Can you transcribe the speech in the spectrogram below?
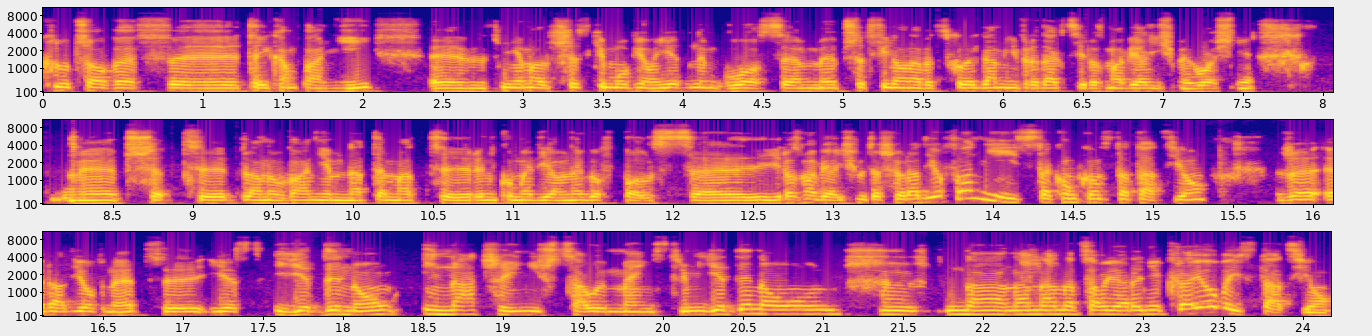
kluczowe w e, tej kampanii. E, niemal wszystkie mówią jednym głosem. Przed chwilą nawet z kolegami w redakcji rozmawialiśmy właśnie e, przed planowaniem na temat rynku medialnego w Polsce i rozmawialiśmy też o radiofonii z taką konstatacją, że Radio Wnet jest jedyną inaczej niż cały mainstream, jedyną na, na, na całej arenie krajowej stacją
